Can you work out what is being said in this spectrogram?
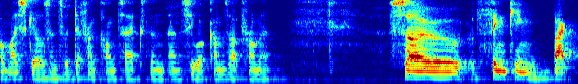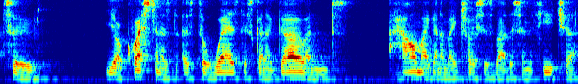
put my skills into a different context, and, and see what comes up from it. So, thinking back to your question as, as to where's this going to go and how am I going to make choices about this in the future,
